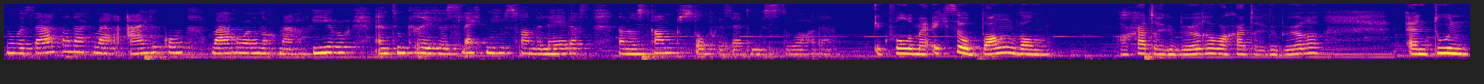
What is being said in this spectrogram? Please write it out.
Toen we zaterdag waren aangekomen, waren we er nog maar vier uur en toen kregen we slecht nieuws van de leiders dat ons kamp stopgezet moest worden. Ik voelde me echt zo bang van wat gaat er gebeuren, wat gaat er gebeuren. En toen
